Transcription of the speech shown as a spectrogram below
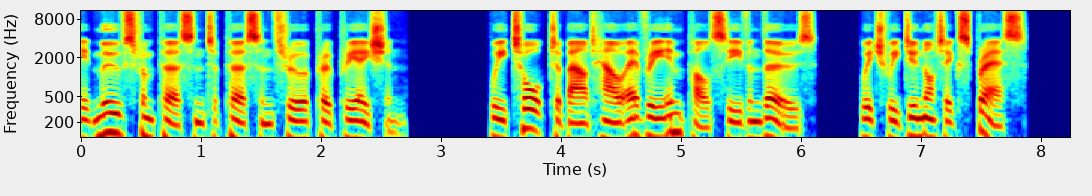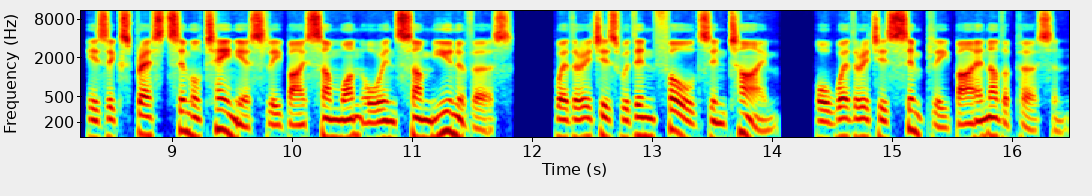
it moves from person to person through appropriation. We talked about how every impulse, even those which we do not express, is expressed simultaneously by someone or in some universe, whether it is within folds in time, or whether it is simply by another person.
